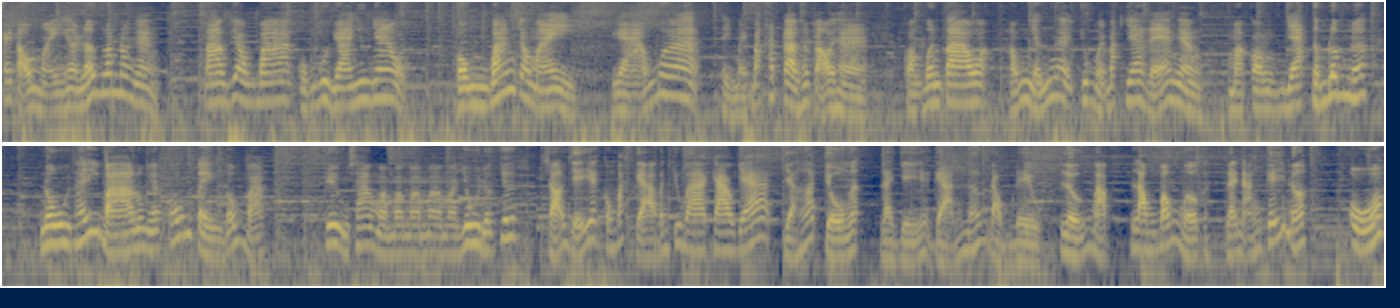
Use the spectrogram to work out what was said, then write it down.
cái tội mày à, lớn lắm đó nha Tao với ông ba cùng nuôi gà như nhau Cùng bán cho mày Gà ổng á thì mày bắt hết trơn hết trọi hà Còn bên tao á Không những chúng mày bắt giá rẻ nha Mà còn dạt tùm lum nữa Nuôi thấy bà luôn nha Tốn tiền tốn bạc. Kêu làm sao mà mà mà mà, mà vui được chứ? Sở dĩ á, con bắt gà bên chú ba cao giá và hết chuồng á là vì gà nó lớn đồng đều, lượng mập, lông bóng mượt, lại nặng ký nữa. Ủa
